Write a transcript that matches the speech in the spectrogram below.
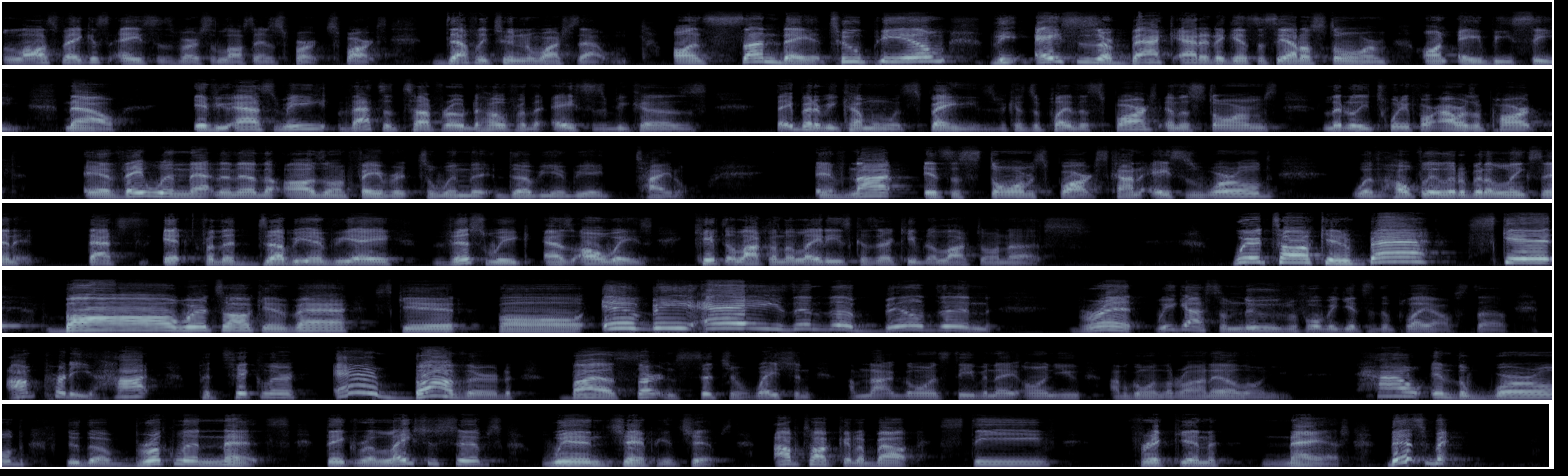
Las Vegas Aces versus Los Angeles Sparks. Definitely tune in to watch that one. On Sunday at 2 p.m., the Aces are back at it against the Seattle Storm on ABC. Now, if you ask me, that's a tough road to hoe for the Aces because they better be coming with spades because to play the Sparks and the Storms literally 24 hours apart, if they win that, then they're the odds-on favorite to win the WNBA title. If not, it's a Storm Sparks kind of Aces world with hopefully a little bit of Lynx in it. That's it for the WNBA this week. As always, keep the lock on the ladies because they're keeping it locked on us. We're talking basketball. We're talking basketball. NBA's in the building. Brent, we got some news before we get to the playoff stuff. I'm pretty hot, particular, and bothered by a certain situation. I'm not going Stephen A on you. I'm going LeBron L on you. How in the world do the Brooklyn Nets think relationships win championships? I'm talking about Steve freaking Nash. This man,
